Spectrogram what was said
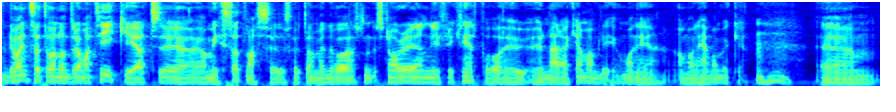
det var inte så att det var någon dramatik i att eh, jag har missat massor eller så, utan men det var sn- snarare en nyfikenhet på hur, hur nära kan man bli om man är, om man är hemma mycket. Mhm. Ehm,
